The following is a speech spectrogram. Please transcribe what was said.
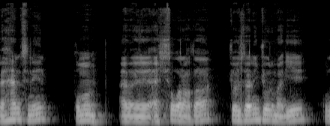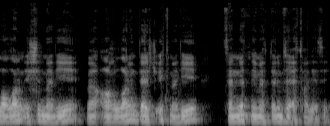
və həmçinin bunun əksi olaraq da gözlərin görmədiyi, qulaqların eşitmədiyi və ağılların dərk etmədiyi cənnət nemətlərini bizə əta edəcək.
